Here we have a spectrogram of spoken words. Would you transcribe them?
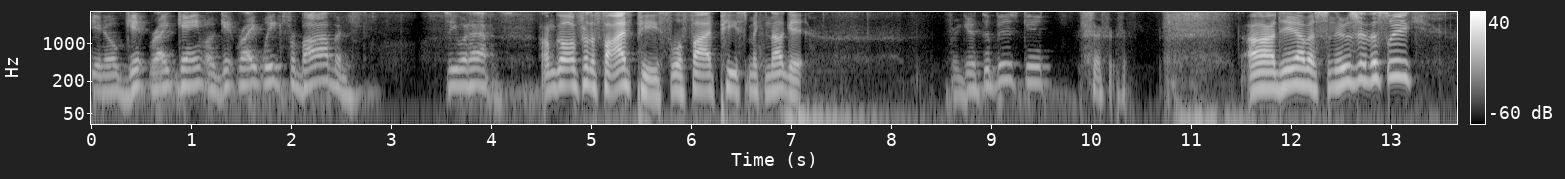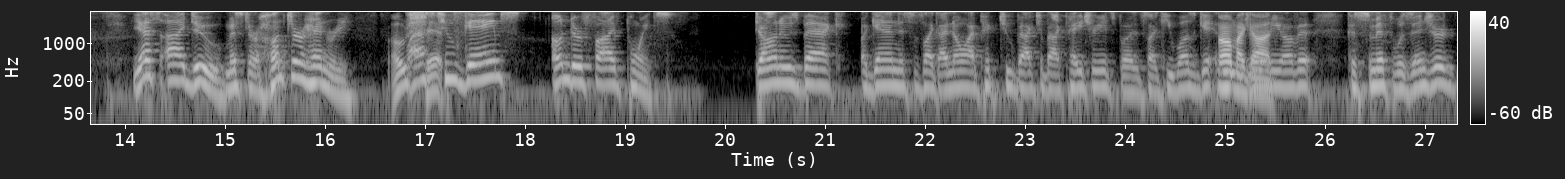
you know, get right game or get right week for Bob and see what happens. I'm going for the five piece, little five piece McNugget. Forget the biscuit. Uh, do you have a snoozer this week? Yes, I do, Mr. Hunter Henry. Oh shit. Last shit! two games under five points. John who's back again. This is like I know I picked two back to back Patriots, but it's like he was getting Oh the my God. majority of it because Smith was injured.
